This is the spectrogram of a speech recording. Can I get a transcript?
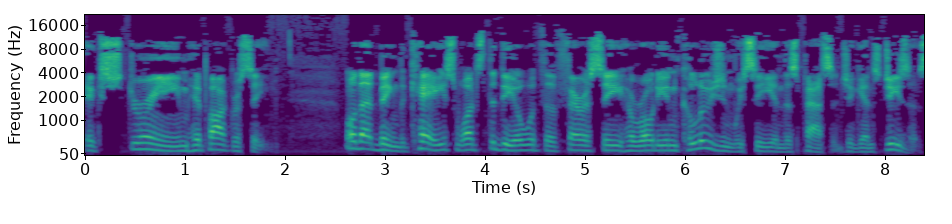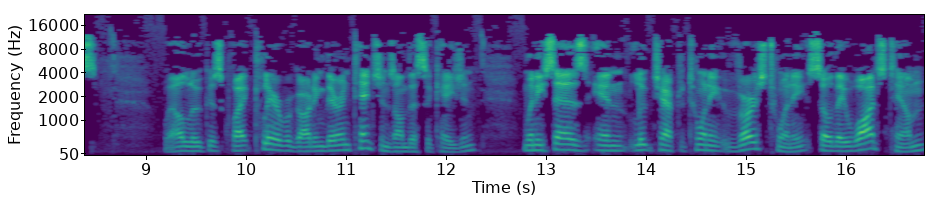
extreme hypocrisy. Well, that being the case, what's the deal with the Pharisee Herodian collusion we see in this passage against Jesus? Well, Luke is quite clear regarding their intentions on this occasion when he says in Luke chapter 20, verse 20, So they watched him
